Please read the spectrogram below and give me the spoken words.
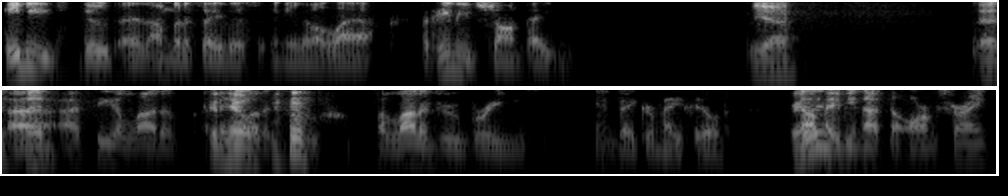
He needs, dude, and I'm going to say this and you're going to laugh, but he needs Sean Payton. Yeah. That, Uh, I see a lot of could help. A lot of, Drew, a lot of Drew Brees in Baker Mayfield. really? Now, maybe not the arm strength,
